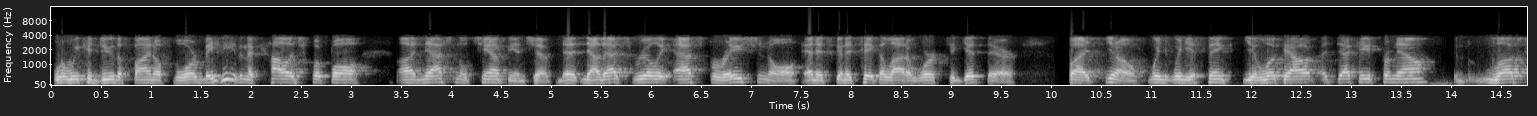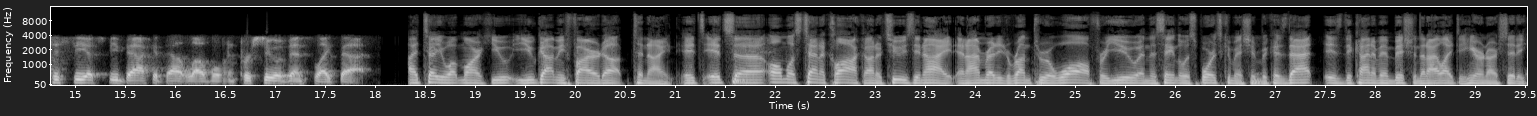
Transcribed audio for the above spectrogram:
where we could do the Final Four, maybe even the college football uh, national championship. Now, that's really aspirational, and it's going to take a lot of work to get there. But, you know, when, when you think you look out a decade from now, love to see us be back at that level and pursue events like that. I tell you what, Mark, you you got me fired up tonight. It's it's uh, almost ten o'clock on a Tuesday night, and I'm ready to run through a wall for you and the St. Louis Sports Commission because that is the kind of ambition that I like to hear in our city.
